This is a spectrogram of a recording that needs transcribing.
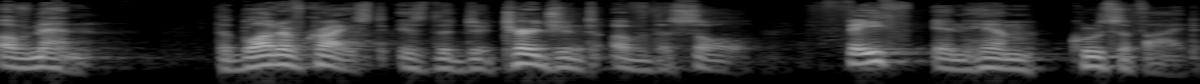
of men. The blood of Christ is the detergent of the soul. Faith in him crucified.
